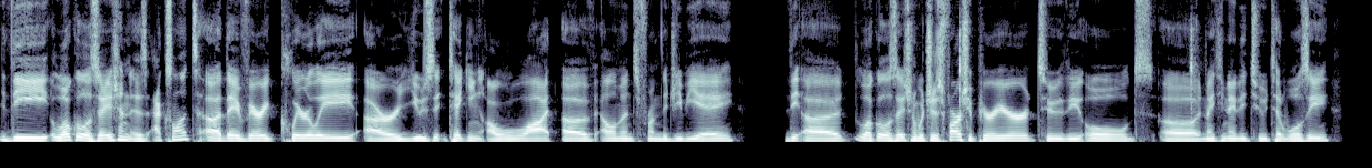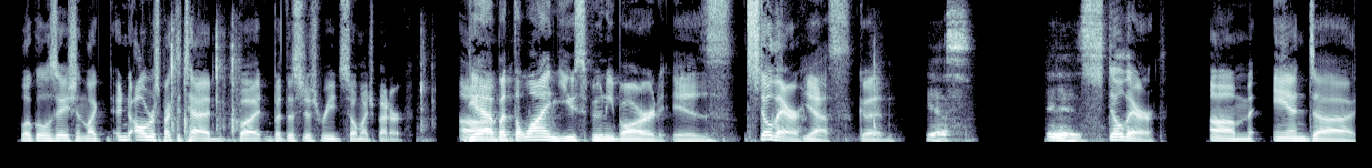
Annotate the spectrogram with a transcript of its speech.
the localization is excellent. Uh, they very clearly are using taking a lot of elements from the GBA the uh, localization, which is far superior to the old uh, 1992 Ted Woolsey localization. Like, in all respect to Ted, but but this just reads so much better. Um, yeah, but the line "You spoony bard" is still there. Yes, good. Yes, it is still there. Um, and uh,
